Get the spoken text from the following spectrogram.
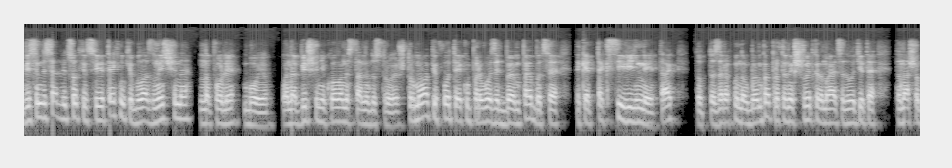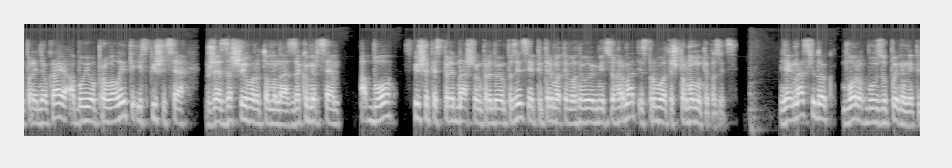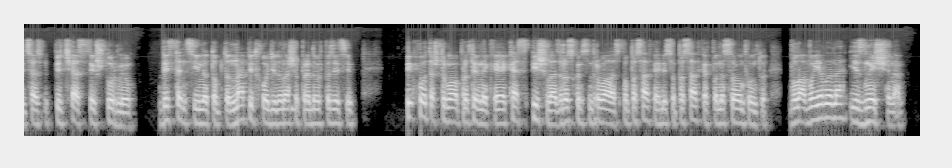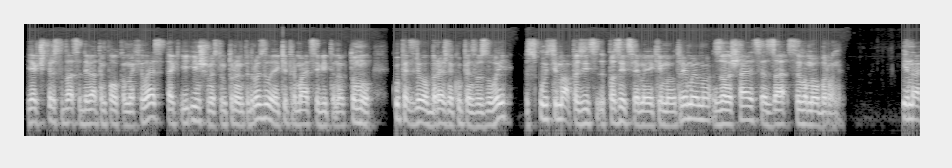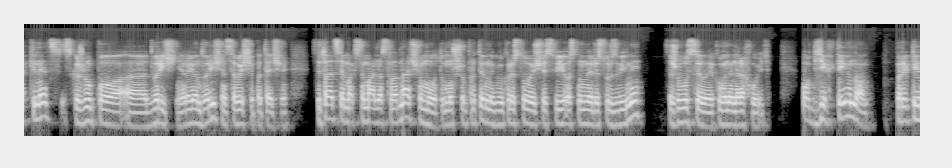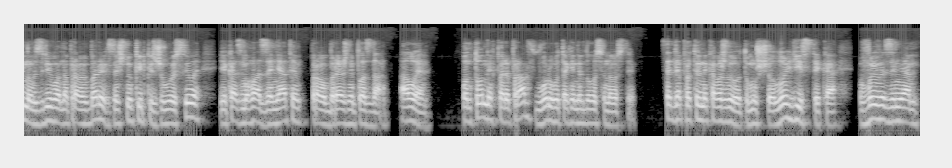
80% цієї техніки була знищена на полі бою. Вона більше ніколи не стане до строю. Штурмова піхота, яку перевозять БМП, бо це таке таксі війни, так тобто за рахунок БМП противник швидко намагається долетіти до нашого переднього краю або його провалити і спішиться вже за шиворотом у нас за комірцем, або спішитись перед нашими передовими позиціями, підтримати вогневу міцю гармат і спробувати штурманути позиції. Як наслідок, ворог був зупинений під час, під час цих штурмів дистанційно, тобто на підході до наших передових позицій. Піхота штурмова противника, яка спішила, розконцентрувалась по посадках, лісопосадках по населеному пункту, була виявлена і знищена як 429-м полком Ахілес, так і іншими структурними підрозділами, які тримають цей відтинок. Тому Куп'янськ лівобережний, Куп'янськ вузловий з усіма позиці... позиціями, які ми отримуємо, залишається за силами оборони. І на кінець скажу по е, дворічні. Район дворічні це вище по течії. Ситуація максимально складна. Чому? Тому що противник, використовуючи свій основний ресурс війни, це живу силу, яку вони не рахують. Об'єктивно перекинув зліва на правий берег значну кількість живої сили, яка змогла зайняти правобережний плацдарм. Але понтонних переправ ворогу так і не вдалося навести. Це для противника важливо, тому що логістика, вивезення,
